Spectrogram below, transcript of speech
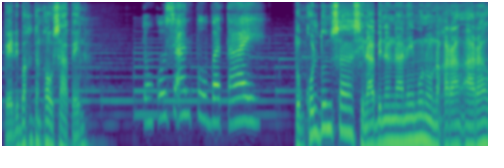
pwede ba kitang kausapin? Tungkol saan po ba, Tay? Tungkol dun sa sinabi ng nanay mo noong nakaraang araw.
